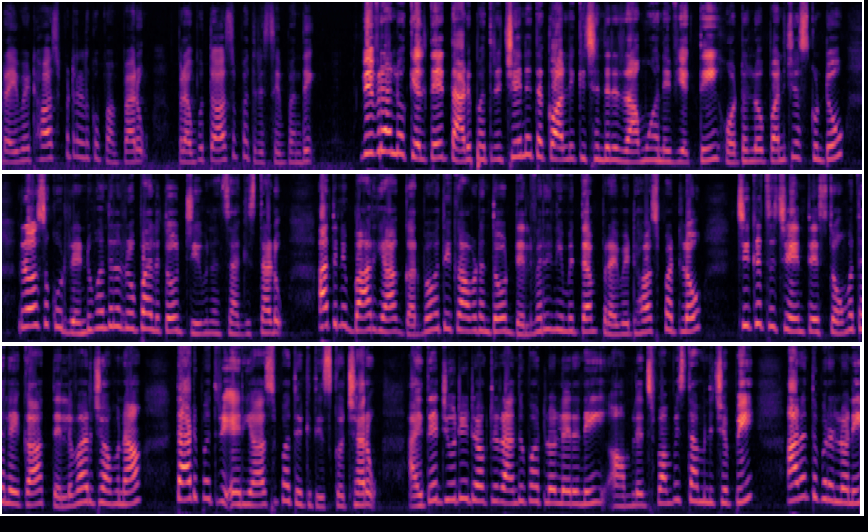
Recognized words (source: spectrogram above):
ప్రైవేట్ హాస్పిటల్కు పంపారు ప్రభుత్వ ఆసుపత్రి సిబ్బంది. వివరాల్లోకి వెళ్తే తాడిపత్రి చేనేత కాలనీకి చెందిన రాము అనే వ్యక్తి హోటల్లో పనిచేసుకుంటూ రోజుకు రెండు వందల రూపాయలతో జీవనం సాగిస్తాడు. అతని భార్య గర్భవతి కావడంతో డెలివరీ నిమిత్తం ప్రైవేట్ హాస్పిటల్లో చికిత్స చేయించే స్తోమత లేక తెల్లవారుజామున తాడిపత్రి ఏరియా ఆసుపత్రికి తీసుకొచ్చారు. అయితే డ్యూటీ డాక్టర్ అందుబాటులో లేరని అంబులెన్స్ పంపిస్తామని చెప్పి అనంతపురంలోని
